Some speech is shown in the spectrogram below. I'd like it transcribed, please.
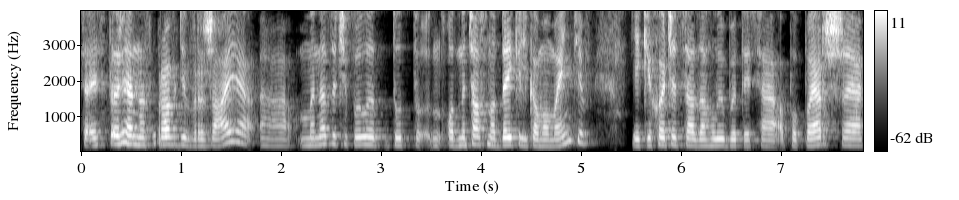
Ця історія насправді вражає. Е, Мене зачепили тут одночасно декілька моментів, які хочеться заглибитися. По-перше,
